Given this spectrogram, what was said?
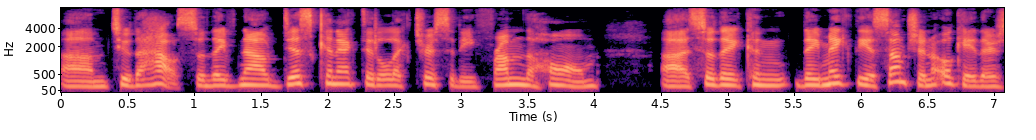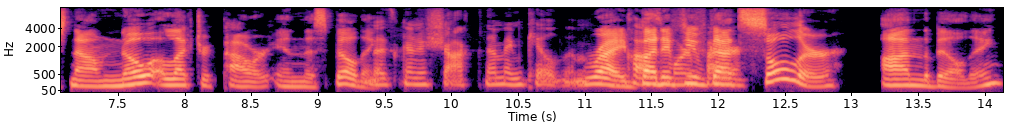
um, to the house. So they've now disconnected electricity from the home. Uh, so they can they make the assumption, okay, there's now no electric power in this building. That's going to shock them and kill them. Right. But if you've fire. got solar on the building,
